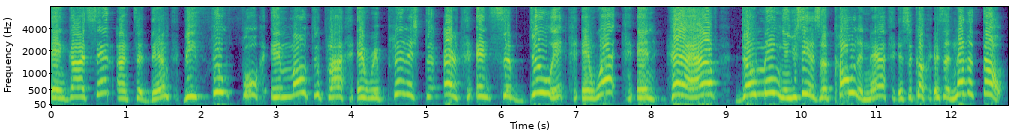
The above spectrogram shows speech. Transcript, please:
and God said unto them, Be fruitful and multiply and replenish the earth and subdue it, and what? And have dominion. You see, it's a colon there. It's a it's another thought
